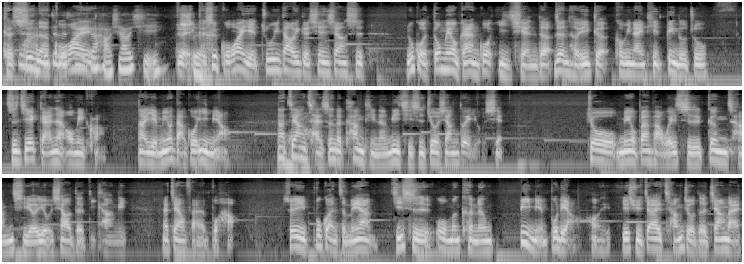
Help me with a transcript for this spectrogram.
可是呢，国外一个好消息。对，可是国外也注意到一个现象是，如果都没有感染过以前的任何一个 COVID-19 病毒株，直接感染 Omicron，那也没有打过疫苗，那这样产生的抗体能力其实就相对有限，就没有办法维持更长期而有效的抵抗力，那这样反而不好。所以不管怎么样，即使我们可能避免不了，哈，也许在长久的将来。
